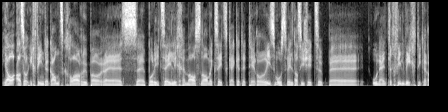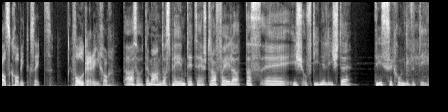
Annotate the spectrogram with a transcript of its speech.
Ja, also ich finde ganz klar über äh, das äh, polizeiliche Massnahmengesetz gegen den Terrorismus, weil das ist jetzt etwa, äh, unendlich viel wichtiger als das Covid-Gesetz. Folgereicher. Also, dann machen wir das PMT zuerst. Raffaela, das äh, ist auf deiner Liste 30 Sekunden für dich.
